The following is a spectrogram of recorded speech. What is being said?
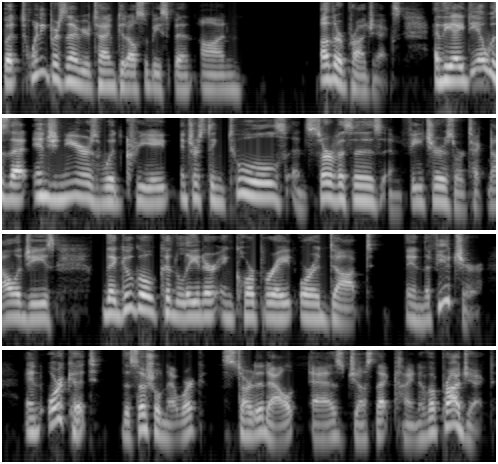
But 20% of your time could also be spent on other projects. And the idea was that engineers would create interesting tools and services and features or technologies that Google could later incorporate or adopt in the future. And Orkut, the social network, started out as just that kind of a project.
